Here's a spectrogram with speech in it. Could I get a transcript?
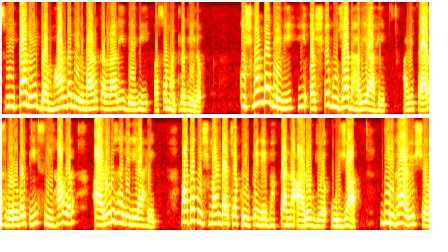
स्मिताने ब्रह्मांड निर्माण करणारी देवी असं म्हटलं गेलं. कुष्मांडा देवी ही अष्टभुजाधारी आहे आणि त्याचबरोबर ती सिंहावर आरूढ झालेली आहे. माता कुष्मांडाच्या कृपेने भक्तांना आरोग्य ऊर्जा दीर्घ आयुष्य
